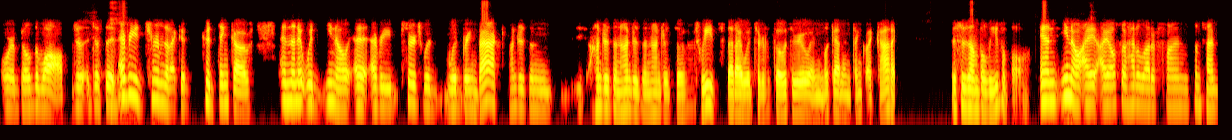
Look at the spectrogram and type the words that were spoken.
or build the wall. Just, just mm-hmm. every term that I could, could think of and then it would you know every search would would bring back hundreds and hundreds and hundreds and hundreds of tweets that I would sort of go through and look at and think like God, I, this is unbelievable. And you know, I I also had a lot of fun sometimes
